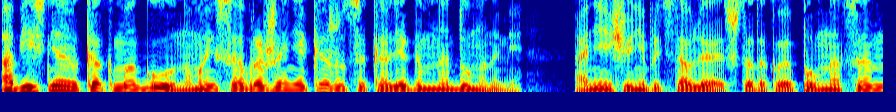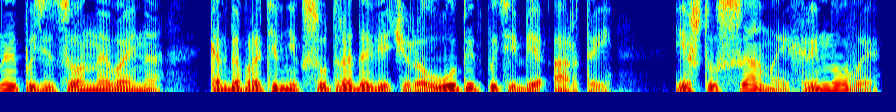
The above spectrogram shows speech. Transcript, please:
Объясняю, как могу, но мои соображения кажутся коллегам надуманными. Они еще не представляют, что такое полноценная позиционная война, когда противник с утра до вечера лупит по тебе артой. И что самое хреновое,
